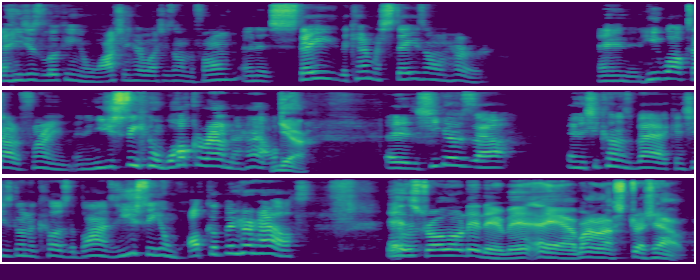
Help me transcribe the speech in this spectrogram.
and he's just looking and watching her while she's on the phone, and it stay the camera stays on her, and then he walks out of frame, and then you see him walk around the house. Yeah. And she goes out, and then she comes back, and she's gonna close the blinds. And you see him walk up in her house. Yeah, And just stroll on in there, man. Hey, why don't I stretch out?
